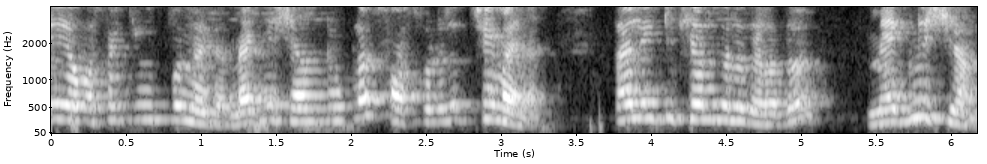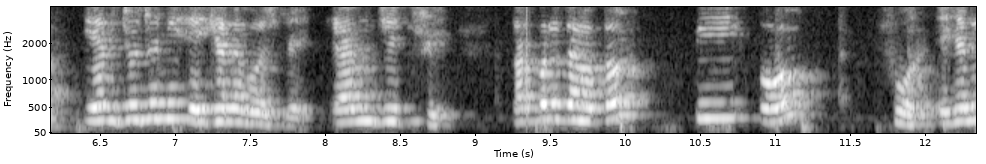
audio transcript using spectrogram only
এই অবস্থায় কি উৎপন্ন হইতে magnesium two plus phosphorus three minus তাহলে একটু খেয়াল করে দেখো তো ম্যাগনেসিয়াম এর যোজনী এইখানে বসবে এম জি থ্রি তারপরে দেখো তো পিও ফোর এখানে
